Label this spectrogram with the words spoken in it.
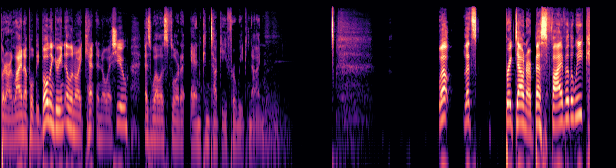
But our lineup will be Bowling Green, Illinois, Kent, and OSU, as well as Florida and Kentucky for Week Nine. Well, let's break down our best five of the week.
